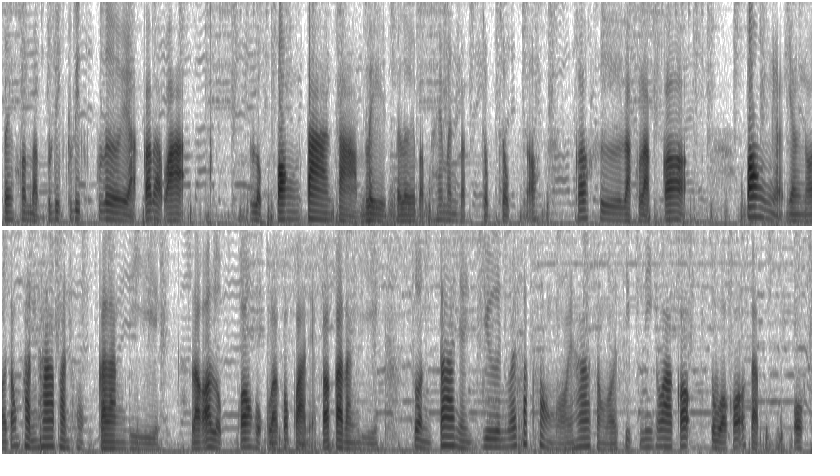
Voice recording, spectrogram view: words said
เป็นคนแบบลิกๆเลยอะก็แบบว่าหลบป้องต้าน3เลทไปเลยแบบให้มันแบบจบๆเนาะก็คือหลักๆก็ป้องเนี่ยอย่างน้อยต้องพันห้าพันหกกำลังดี แล้วก็หลบป้อง6แล้วก็กว่าเนี่ยก็กำลังดี ส่วนต้านเนี่ยยืนไว้สัก 205 210 นี่ก็ว่าก็ตัวก็แบบโอเค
